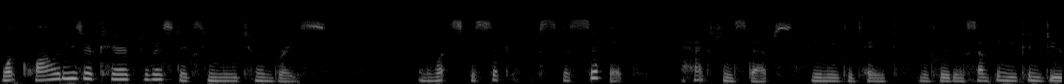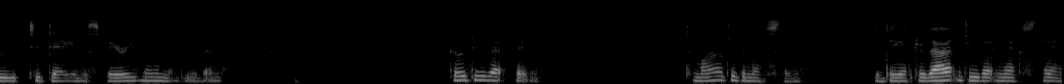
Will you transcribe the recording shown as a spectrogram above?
What qualities or characteristics you need to embrace? And what specific, specific action steps you need to take, including something you can do today in this very moment, even. Go do that thing. Tomorrow, do the next thing. The day after that, do that next thing.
